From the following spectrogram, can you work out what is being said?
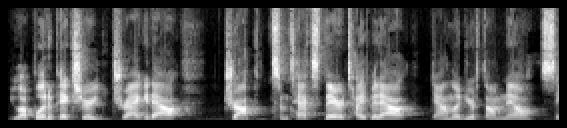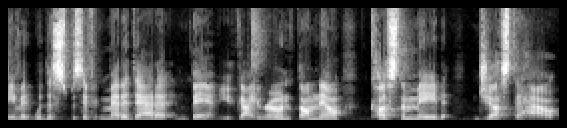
You upload a picture, you drag it out, drop some text there, type it out, download your thumbnail, save it with the specific metadata, and bam, you've got your own thumbnail custom made just to how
